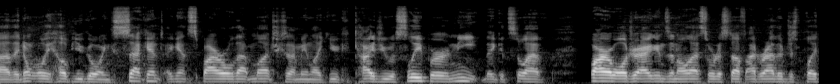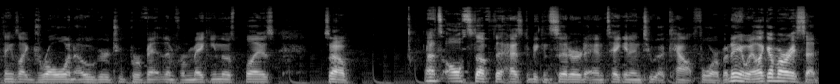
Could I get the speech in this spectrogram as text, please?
Uh, they don't really help you going second against Spiral that much because I mean like you could Kaiju a sleeper, neat. They could still have Firewall Dragons and all that sort of stuff. I'd rather just play things like Droll and Ogre to prevent them from making those plays. So that's all stuff that has to be considered and taken into account for. But anyway, like I've already said,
